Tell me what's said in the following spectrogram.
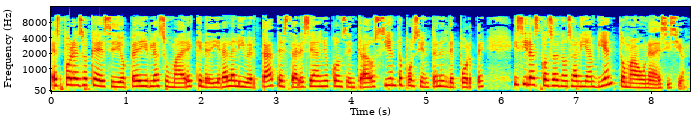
Es por eso que decidió pedirle a su madre que le diera la libertad de estar ese año concentrado 100% en el deporte y si las cosas no salían bien, tomaba una decisión.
